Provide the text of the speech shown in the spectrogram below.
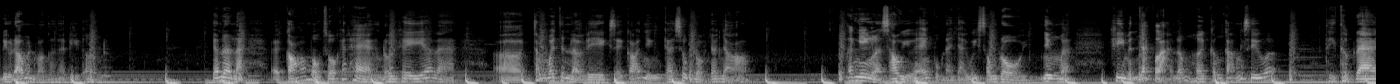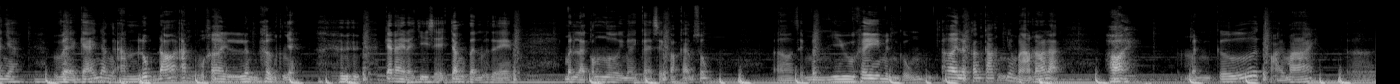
Điều đó mình vẫn có thể biết ơn được. Cho nên là ờ, có một số khách hàng đôi khi là uh, trong quá trình làm việc sẽ có những cái xung đột cho nhỏ. Tất nhiên là sau dự án cũng đã giải quyết xong rồi nhưng mà khi mình nhắc lại nó hơi cấn cấn xíu á thì thực ra nha về cá nhân anh lúc đó anh cũng hơi lừng khừng nha. Cái đây là chia sẻ chân tình với tụi em. Mình là con người mà sẽ có cảm xúc. Ờ, thì mình nhiều khi mình cũng hơi là cắn cắn nhưng mà nói là thôi mình cứ thoải mái. Ờ,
